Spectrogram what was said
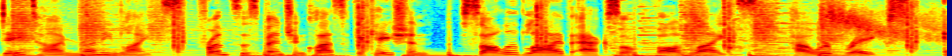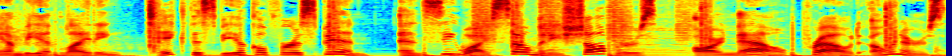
daytime running lights, front suspension classification, solid live axle, fog lights, power brakes, ambient lighting. Take this vehicle for a spin and see why so many shoppers are now proud owners.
